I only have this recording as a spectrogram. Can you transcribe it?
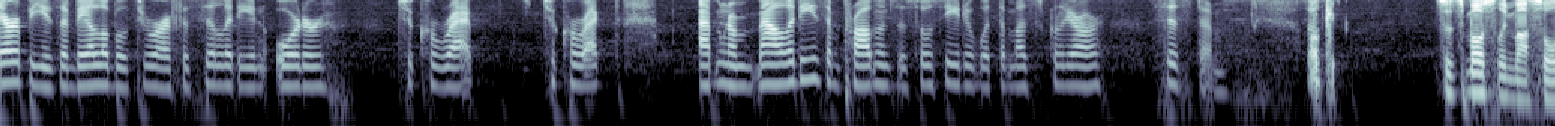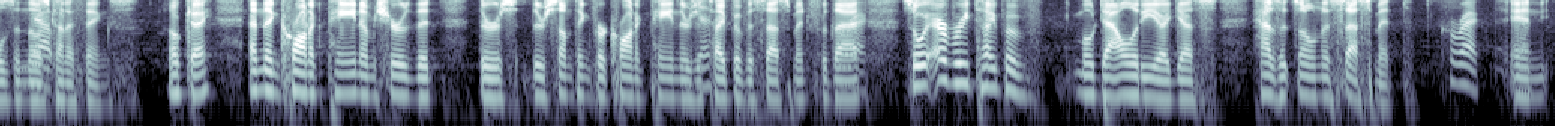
therapy is available through our facility in order to correct to correct abnormalities and problems associated with the muscular system. So Okay. s- So it's mostly muscles and those Yep. kind of things. Okay. And then chronic pain, I'm sure that there's there's something for chronic pain. There's a type of assessment for that. Correct. So every type of modality, I guess, has its own assessment. correct. And yes.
